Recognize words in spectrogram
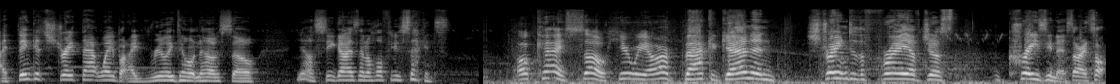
I think it's straight that way, but I really don't know. So yeah, I'll see you guys in a whole few seconds. Okay, so here we are back again and straight into the fray of just craziness. Alright, so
